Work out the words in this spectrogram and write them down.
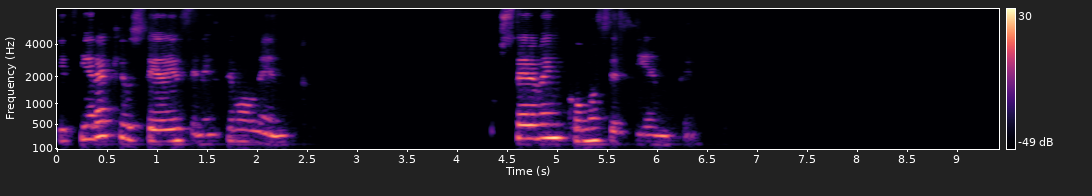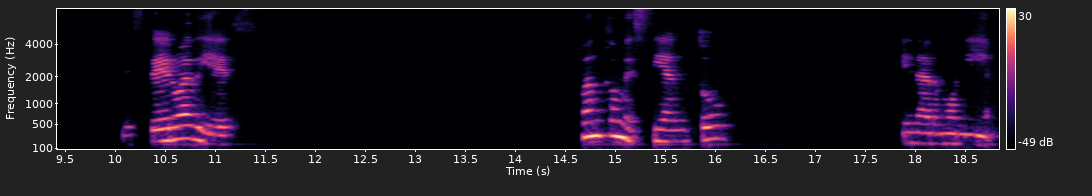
Quisiera que ustedes en este momento observen cómo se sienten. De 0 a 10. ¿Cuánto me siento en armonía?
